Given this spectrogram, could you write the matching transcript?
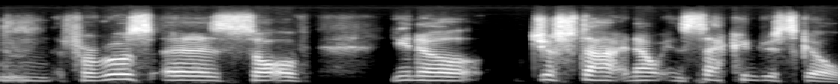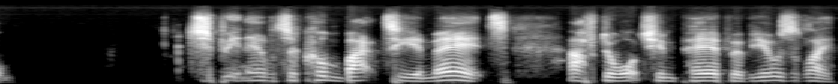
for us as sort of, you know, just starting out in secondary school, just being able to come back to your mates after watching pay per views, like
